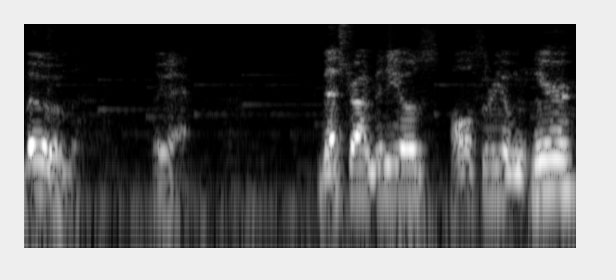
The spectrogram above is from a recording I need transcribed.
Boom. Look at that. Vestron videos, all three of them here.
